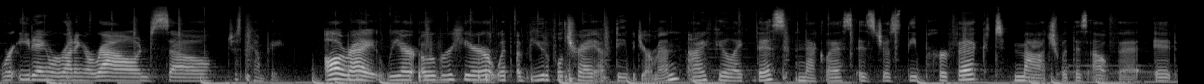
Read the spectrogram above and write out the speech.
We're eating, we're running around, so just be comfy. All right, we are over here with a beautiful tray of David Yurman. I feel like this necklace is just the perfect match with this outfit. It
